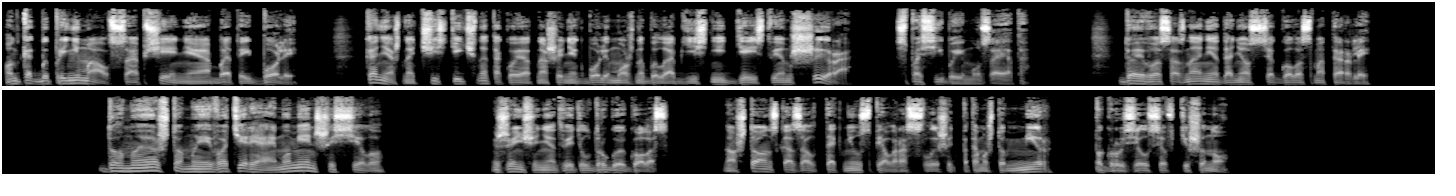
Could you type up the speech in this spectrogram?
Он как бы принимал сообщение об этой боли. Конечно, частично такое отношение к боли можно было объяснить действием Шира. Спасибо ему за это. До его сознания донесся голос Матерли. Думаю, что мы его теряем, уменьши силу. Женщине ответил другой голос. Но что он сказал, Тек не успел расслышать, потому что мир погрузился в тишину.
